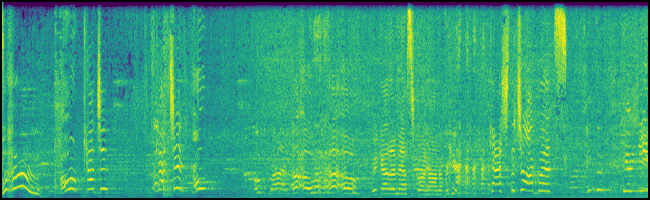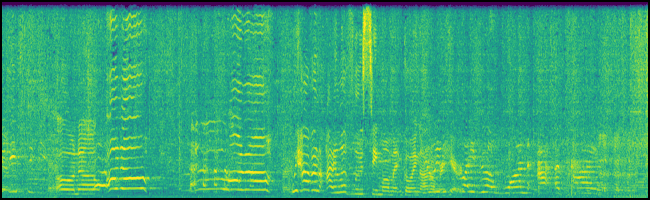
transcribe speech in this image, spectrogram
Woohoo! Oh, catch it! Catch it! Oh! Oh, God. Uh-oh, uh-oh. We got a mess going on over here. Catch the chocolates! Knee needs to Oh no! Oh no! Oh no! We have an I Love Lucy moment going on over here. Play the one at a time.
